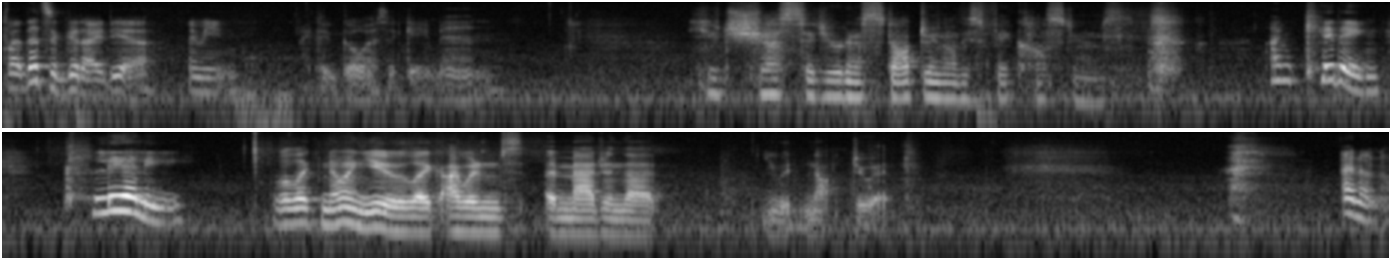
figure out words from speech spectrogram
But that's a good idea. I mean, I could go as a gay man. You just said you were gonna stop doing all these fake costumes. I'm kidding. Clearly. Well, like, knowing you, like, I wouldn't imagine that you would not do it. I don't know.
